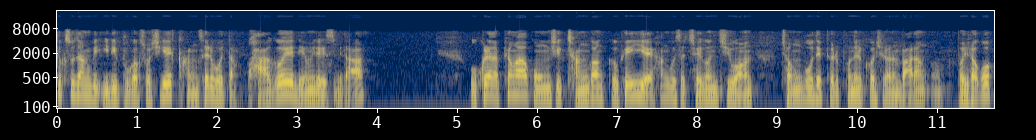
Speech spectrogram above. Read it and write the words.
특수장비 1위 부각 소식에 강세를 보였다. 과거의 내용이 되겠습니다. 우크라이나 평화 공식 장관급 회의에 한국에서 재건 지원 정부 대표를 보낼 것이라는 말한 어, 것이라고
